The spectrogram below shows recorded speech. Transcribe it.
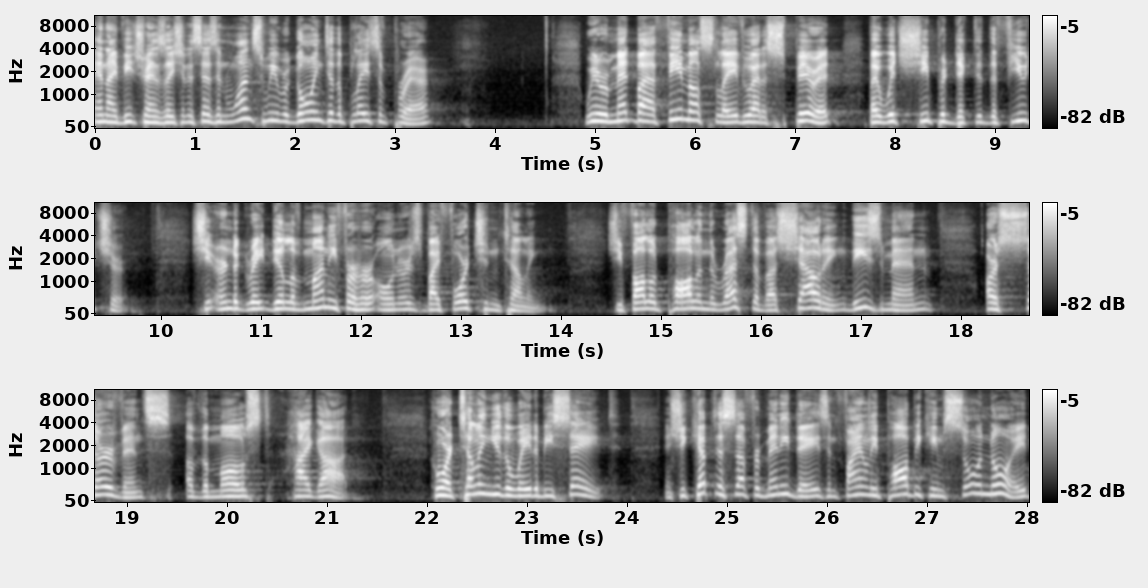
NIV translation. It says, And once we were going to the place of prayer, we were met by a female slave who had a spirit by which she predicted the future. She earned a great deal of money for her owners by fortune telling. She followed Paul and the rest of us, shouting, These men are servants of the Most High God, who are telling you the way to be saved. And she kept this up for many days. And finally, Paul became so annoyed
